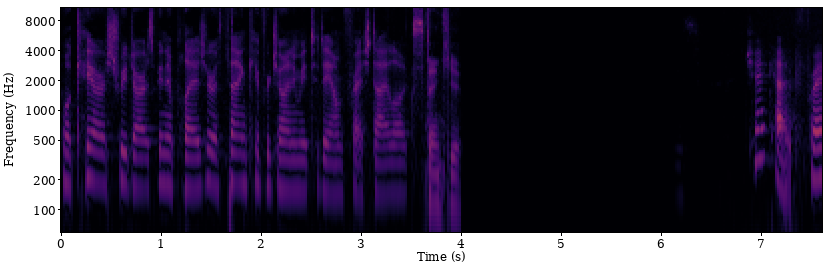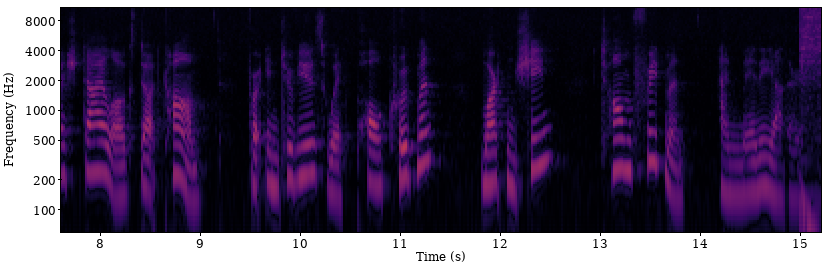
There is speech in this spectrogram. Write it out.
Well, KR Sridhar, it's been a pleasure. Thank you for joining me today on Fresh Dialogues. Thank you. Check out freshdialogues.com for interviews with Paul Krugman, Martin Sheen, Tom Friedman, and many others.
